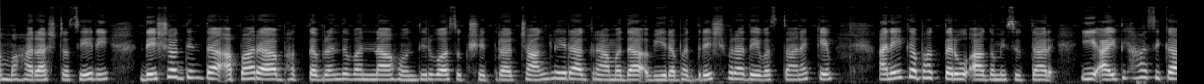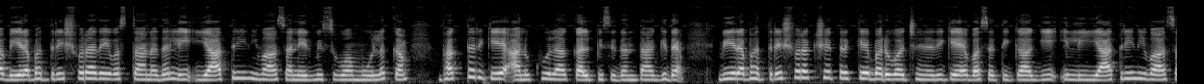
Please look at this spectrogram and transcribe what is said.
ಮಹಾರಾಷ್ಟ್ರ ಸೇರಿ ದೇಶಾದ್ಯಂತ ಅಪಾರ ಭಕ್ತವೃಂದವನ್ನು ಹೊಂದಿರುವ ಸುಕ್ಷೇತ್ರ ಚಾಂಗ್ಲೇರ ಗ್ರಾಮದ ವೀರಭದ್ರೇಶ್ವರ ದೇವಸ್ಥಾನಕ್ಕೆ ಅನೇಕ ಭಕ್ತರು ಆಗಮಿಸುತ್ತಾರೆ. ಈ ಐತಿಹಾಸಿಕ ವೀರಭದ್ರೇಶ್ವರ ದೇವಸ್ಥಾನದಲ್ಲಿ ಯಾತ್ರಿ ನಿವಾಸ ನಿರ್ಮಿಸುವ ಮೂಲಕ ಭಕ್ತರಿಗೆ ಅನುಕೂಲ ಕಲ್ಪಿಸಿದಂತಾಗಿದೆ. ವೀರಭದ್ರೇಶ್ವರ ಕ್ಷೇತ್ರಕ್ಕೆ ಬರುವ ಜನರಿಗೆ ವಸತಿಗಾಗಿ ಇಲ್ಲಿ ಯಾತ್ರಿ ನಿವಾಸ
